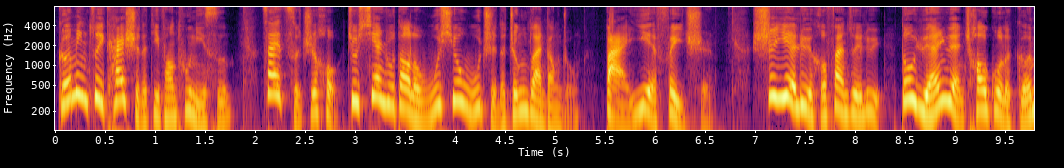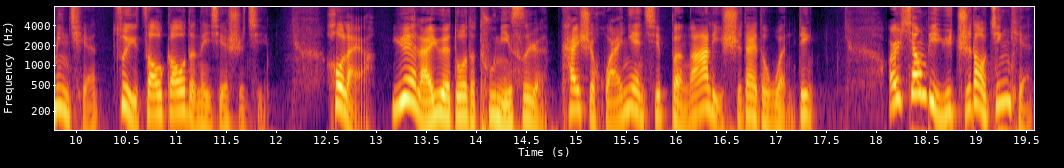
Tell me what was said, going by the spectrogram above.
革命最开始的地方突尼斯，在此之后就陷入到了无休无止的争端当中，百业废弛，失业率和犯罪率都远远超过了革命前最糟糕的那些时期。后来啊，越来越多的突尼斯人开始怀念起本阿里时代的稳定，而相比于直到今天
